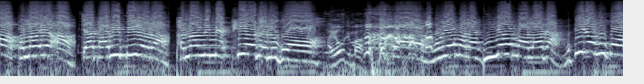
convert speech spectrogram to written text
ကဖလားရအောင်ကြာထားပြီးပြီးတော့လား ဖလားလေးနဲ့ဖြည့်ရတယ်လို့ကွာ 哎呦我的妈！ ကွာငိုရမလားဒီရမလားတာမသိတော့ဘူးကွာ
